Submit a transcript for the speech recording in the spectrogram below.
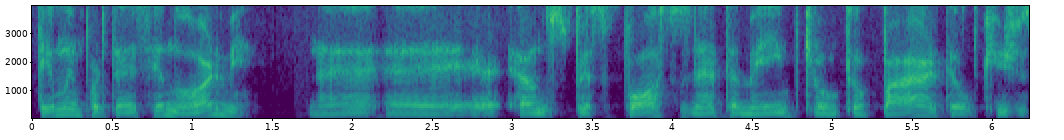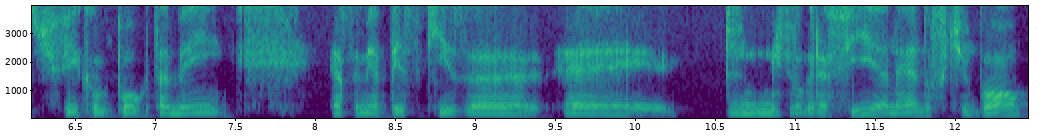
tem uma importância enorme né? É, é, um dos pressupostos, né? Também que eu, que eu parto, é o que justifica um pouco também essa minha pesquisa é, em geografia, né? Do futebol,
